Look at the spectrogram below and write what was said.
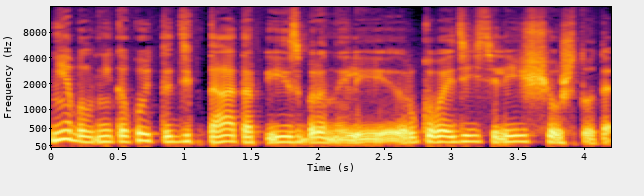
Не был ни какой-то диктатор избран или руководитель или еще что-то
